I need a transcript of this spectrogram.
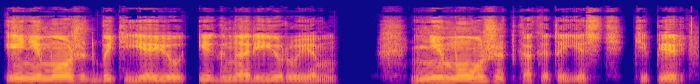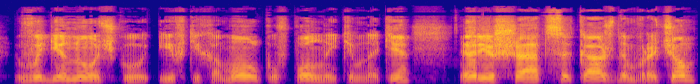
и не может быть ею игнорируем, не может, как это есть теперь, в одиночку и в тихомолку, в полной темноте, решаться каждым врачом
